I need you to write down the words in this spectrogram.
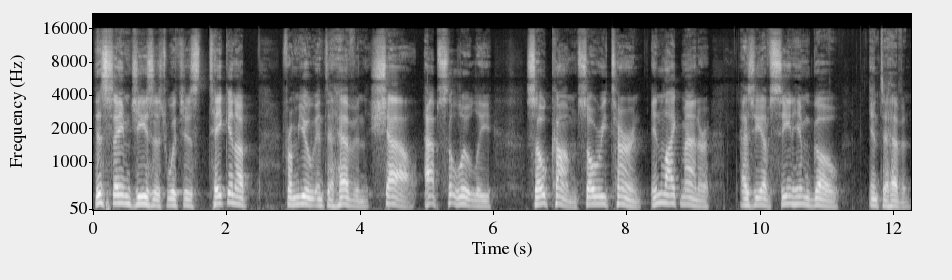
This same Jesus, which is taken up from you into heaven, shall absolutely so come, so return, in like manner as ye have seen him go into heaven.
